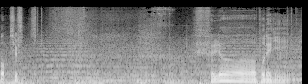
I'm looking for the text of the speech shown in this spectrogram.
어 실수. 흘려 보내기.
